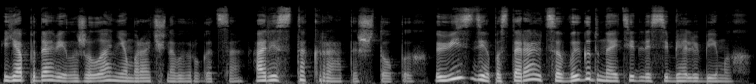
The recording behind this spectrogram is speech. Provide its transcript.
Я подавила желание мрачно выругаться. Аристократы, чтоб их. Везде постараются выгоду найти для себя любимых.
